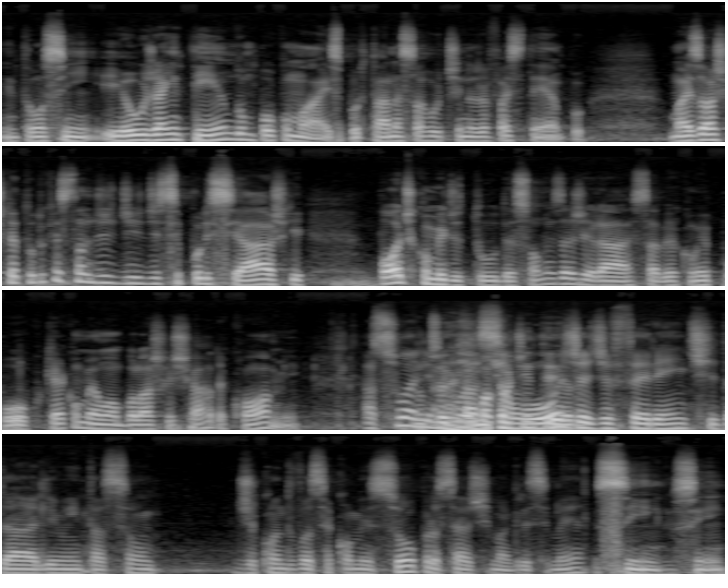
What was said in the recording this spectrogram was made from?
Então, assim, eu já entendo um pouco mais, por estar nessa rotina já faz tempo. Mas eu acho que é tudo questão de, de, de se policiar. Acho que pode comer de tudo, é só não exagerar, saber comer pouco. Quer comer uma bolacha recheada? Come. A sua não alimentação hoje é diferente da alimentação de quando você começou o processo de emagrecimento? Sim, sim.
